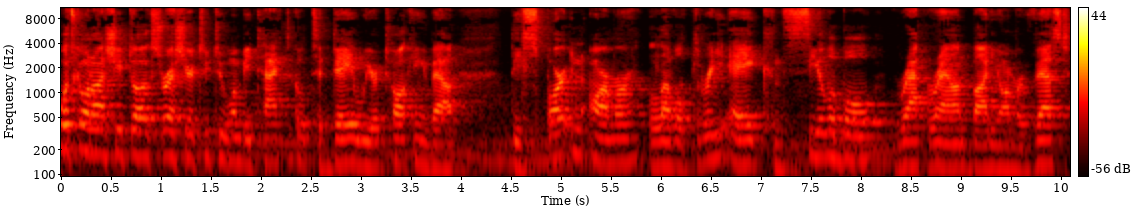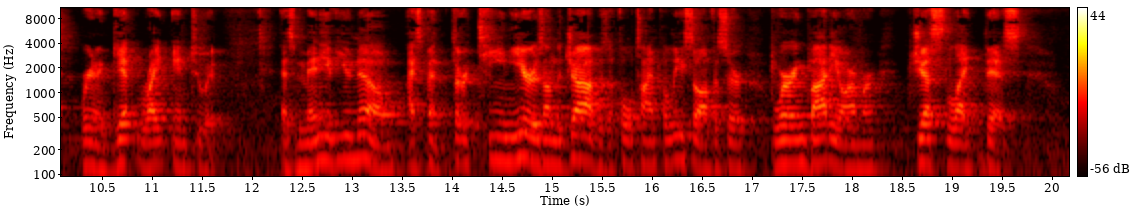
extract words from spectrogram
What's going on, Sheepdog? Suresh here, 221B Tactical. Today we are talking about the Spartan Armor Level 3A Concealable Wraparound Body Armor Vest. We're gonna get right into it. As many of you know, I spent 13 years on the job as a full-time police officer wearing body armor just like this.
